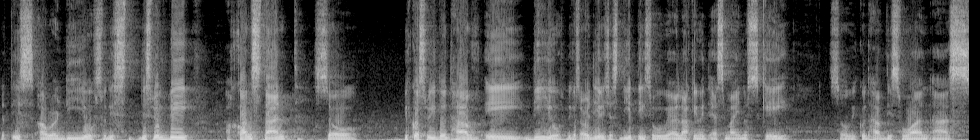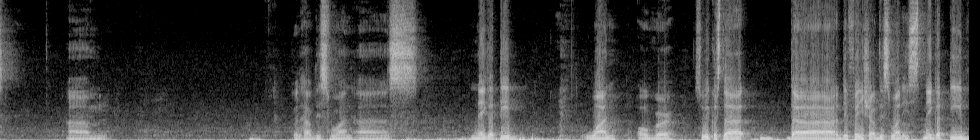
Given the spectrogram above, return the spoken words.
that is our du so this this will be a constant. So because we don't have a du because our du is just dt so we are lacking with s minus k. So we could have this one as um, could have this one as negative 1 over so because the the differential of this one is negative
